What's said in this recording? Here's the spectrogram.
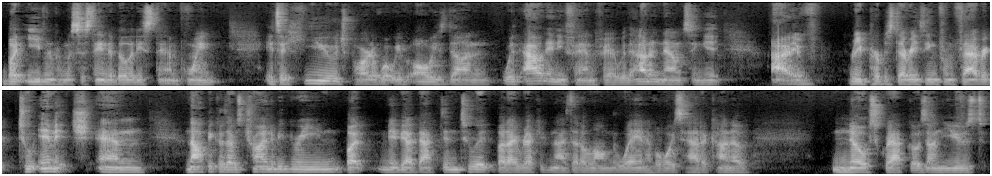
but even from a sustainability standpoint, it's a huge part of what we've always done without any fanfare, without announcing it. I've repurposed everything from fabric to image. And not because I was trying to be green, but maybe I backed into it, but I recognized that along the way and I've always had a kind of no scrap goes unused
